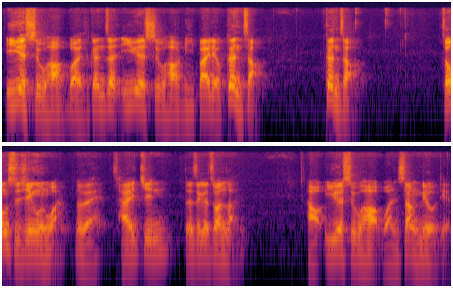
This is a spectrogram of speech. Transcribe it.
一月十五号，不好意思，更正，一月十五号礼拜六更早，更早，中时新闻网对不对？财经的这个专栏，好，一月十五号晚上六点，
